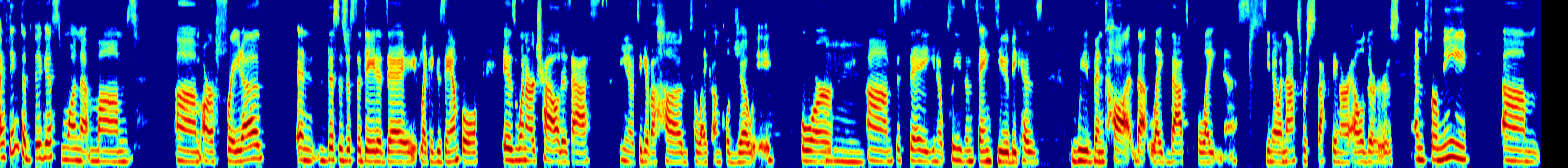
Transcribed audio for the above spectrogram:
I think the biggest one that moms um, are afraid of, and this is just a day to day like example, is when our child is asked you know to give a hug to like uncle joey or mm. um, to say you know please and thank you because we've been taught that like that's politeness you know and that's respecting our elders and for me um,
